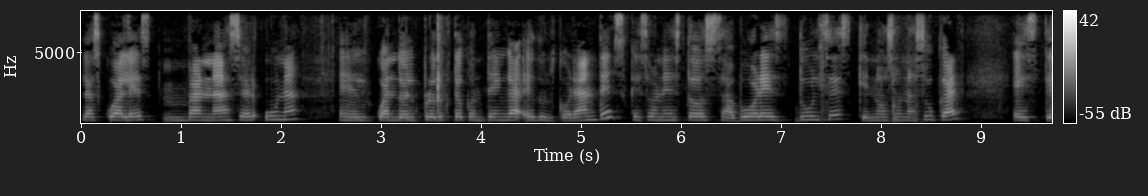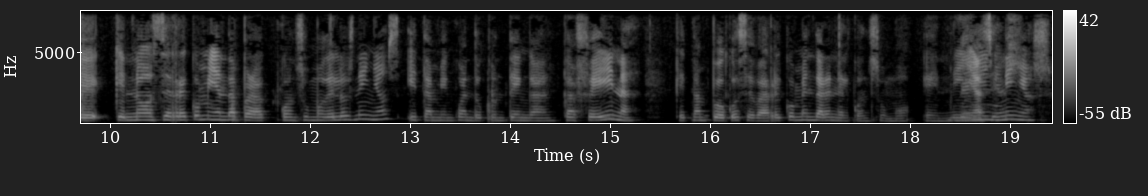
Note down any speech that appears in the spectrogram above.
las cuales van a ser una el, cuando el producto contenga edulcorantes, que son estos sabores dulces que no son azúcar, este que no se recomienda para consumo de los niños y también cuando contengan cafeína, que tampoco se va a recomendar en el consumo en niñas y niños.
